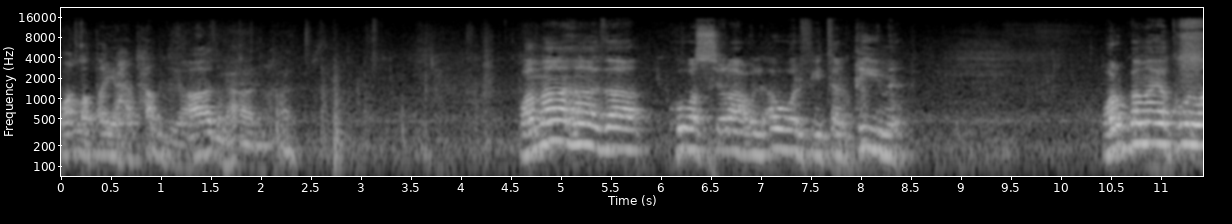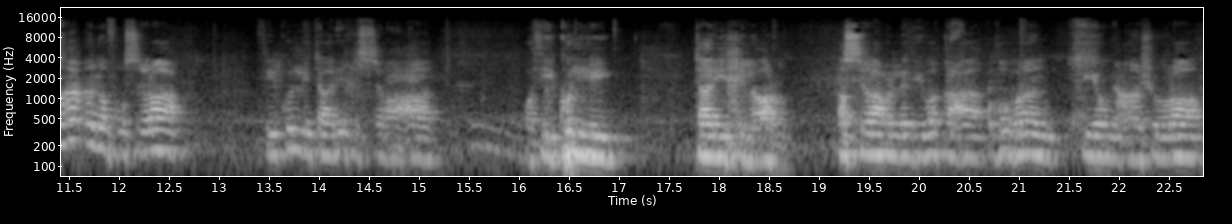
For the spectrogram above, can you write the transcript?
والله طيحت حظي. يا وما هذا هو الصراع الأول في ترقيمه؟ وربما يكون أعنف صراع في كل تاريخ الصراعات وفي كل تاريخ الأرض. الصراع الذي وقع ظهرا في يوم عاشوراء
